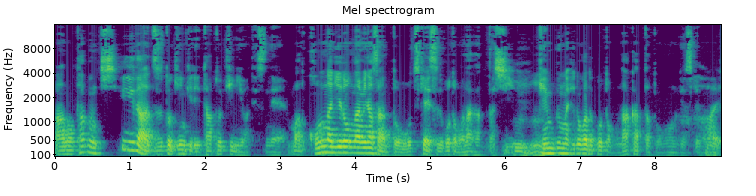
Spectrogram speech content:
あの、多分父がずっと元気でいた時にはですね、まあ、こんなにいろんな皆さんとお付き合いすることもなかったし、うんうん、見聞が広がることもなかったと思うんですけど、はい、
